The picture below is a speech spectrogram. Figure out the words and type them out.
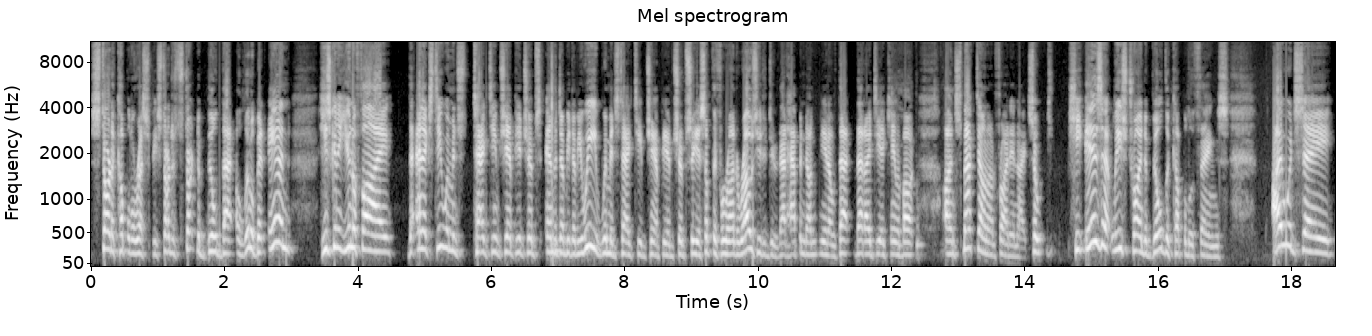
start a couple of recipes, started starting to build that a little bit, and he's going to unify the NXT Women's Tag Team Championships and the WWE Women's Tag Team Championships. So you have something for Ronda Rousey to do. That happened on you know that that idea came about on SmackDown on Friday night. So he is at least trying to build a couple of things. I would say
